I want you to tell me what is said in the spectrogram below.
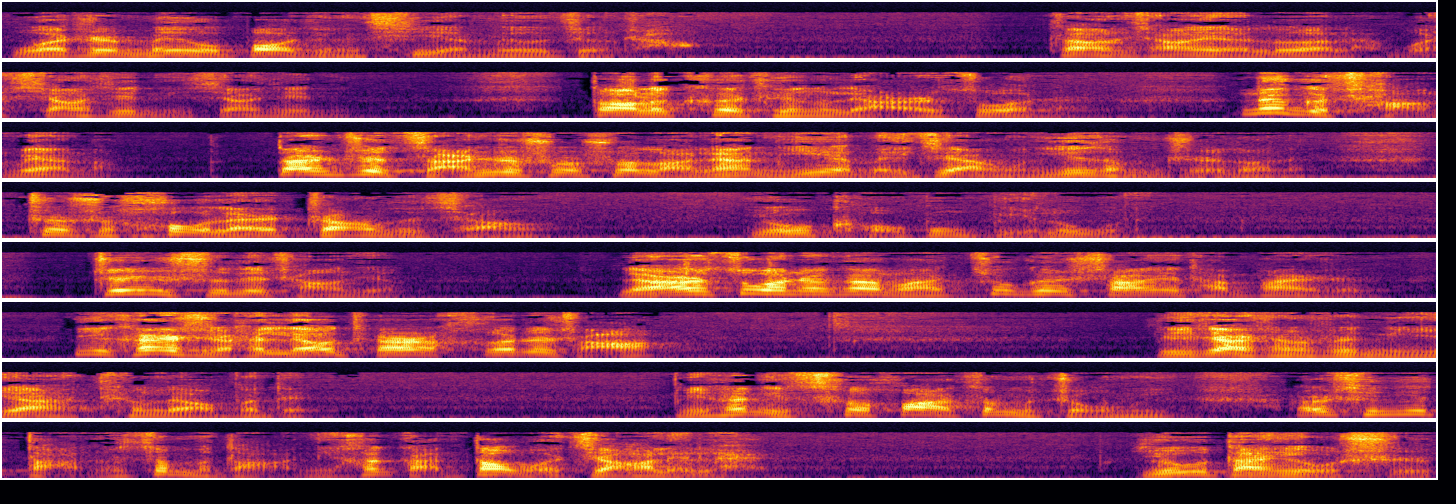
我这没有报警器，也没有警察。张子强也乐了，我相信你，相信你。到了客厅，俩人坐着，那个场面呢？但是咱这说说老梁，你也没见过，你怎么知道呢？这是后来张子强有口供笔录的。真实的场景。俩人坐那干嘛？就跟商业谈判似的。一开始还聊天，喝着茶。李嘉诚说：“你呀，挺了不得。你看你策划这么周密，而且你胆子这么大，你还敢到我家里来，有胆有识。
